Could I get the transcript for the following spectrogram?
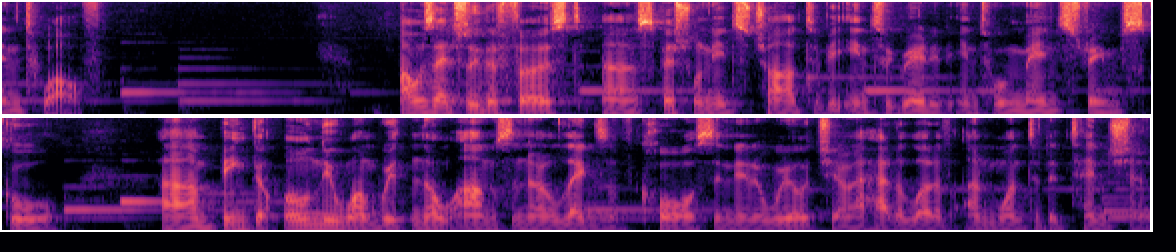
and 12. I was actually the first uh, special needs child to be integrated into a mainstream school. Um, being the only one with no arms and no legs, of course, and in a wheelchair, I had a lot of unwanted attention,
